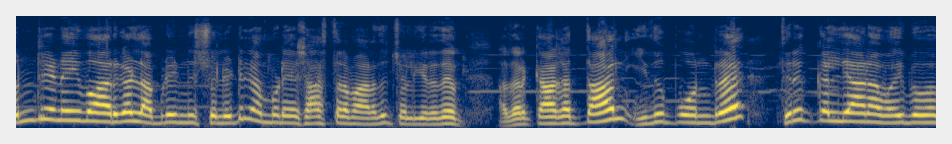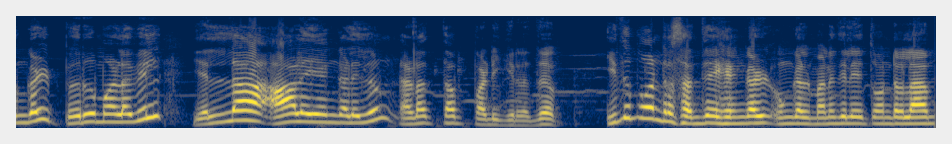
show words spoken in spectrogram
ஒன்றிணைவார்கள் அப்படின்னு சொல்லிட்டு நம்முடைய சாஸ்திரமானது சொல்கிறது. அதற்காகத்தான் இது போன்ற திருக்கல்யாண வைபவங்கள் பெருமளவில் எல்லா ஆலயங்களிலும் நடத்தப்படுகிறது. இது போன்ற சந்தேகங்கள் உங்கள் மனதிலே தோன்றலாம்?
